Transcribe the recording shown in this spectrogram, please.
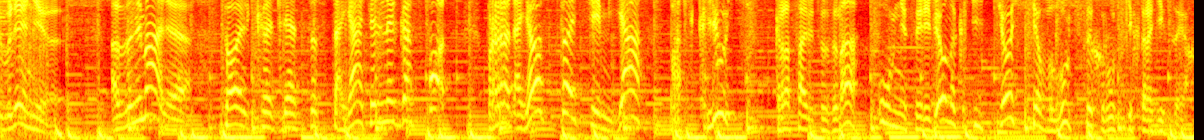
Объявление! Внимание! Только для состоятельных господ Продается семья под ключ Красавица жена, умница ребенок и теща в лучших русских традициях.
